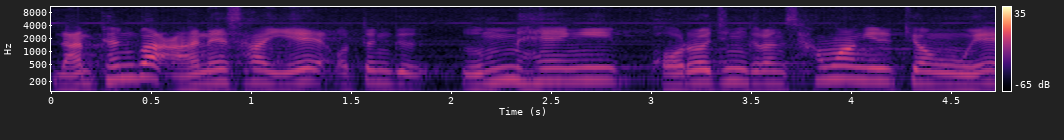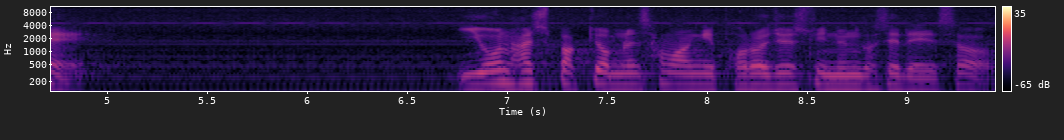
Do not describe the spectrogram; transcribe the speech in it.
남편과 아내 사이에 어떤 그 음행이 벌어진 그런 상황일 경우에 이혼할 수밖에 없는 상황이 벌어질 수 있는 것에 대해서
